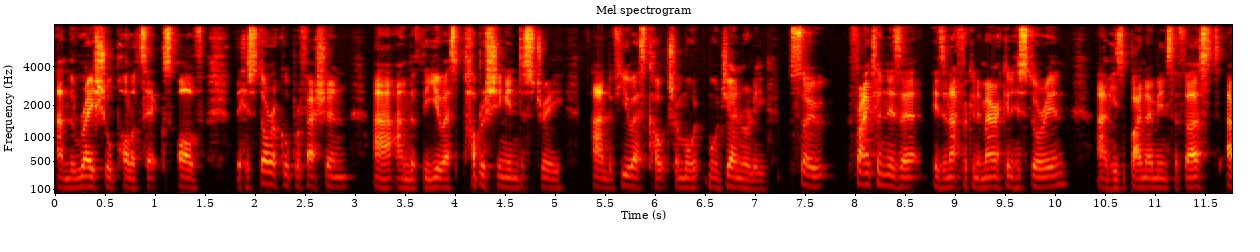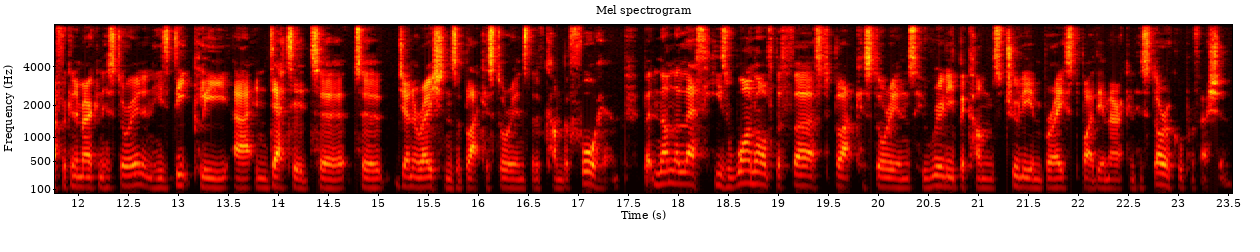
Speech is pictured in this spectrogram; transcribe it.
And the racial politics of the historical profession uh, and of the US publishing industry and of US culture more, more generally. So, Franklin is a is an African American historian. Um, he's by no means the first African American historian, and he's deeply uh, indebted to to generations of Black historians that have come before him. But nonetheless, he's one of the first Black historians who really becomes truly embraced by the American historical profession,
